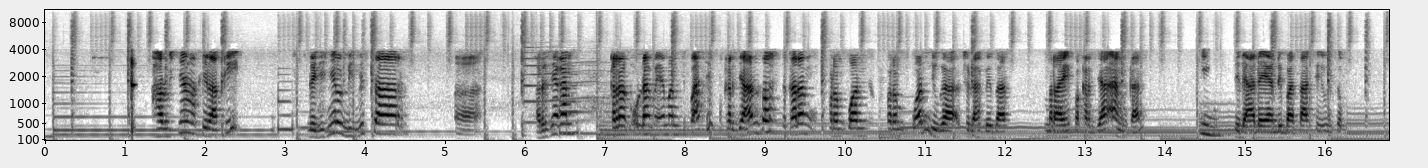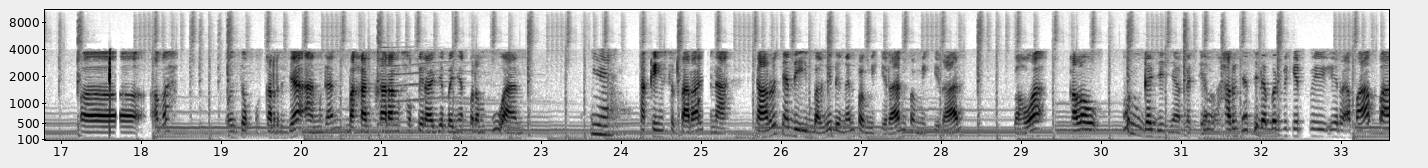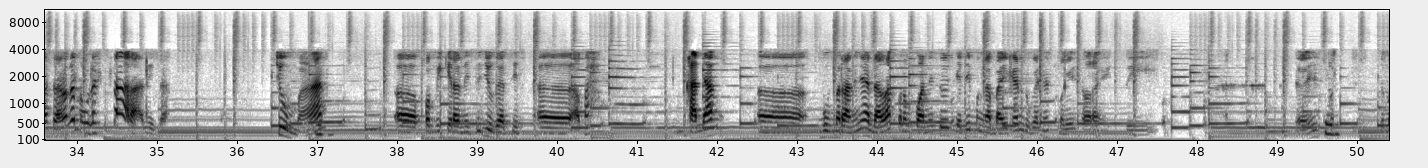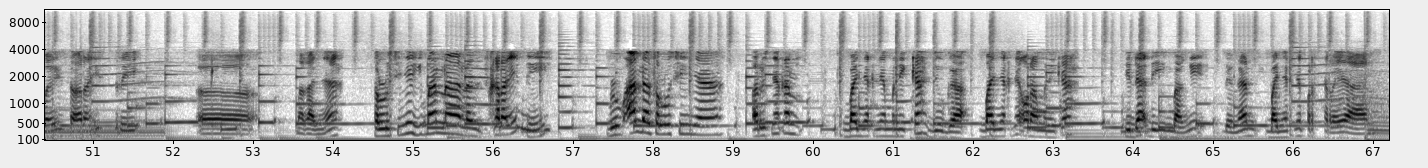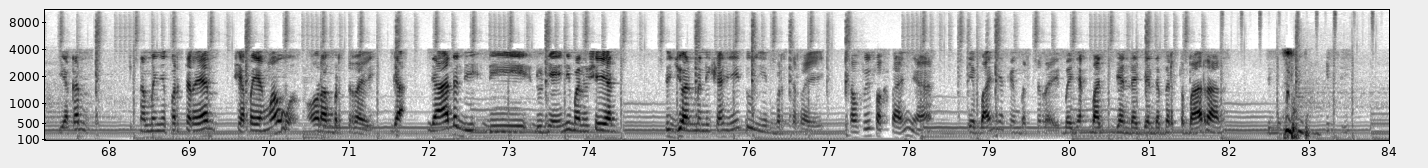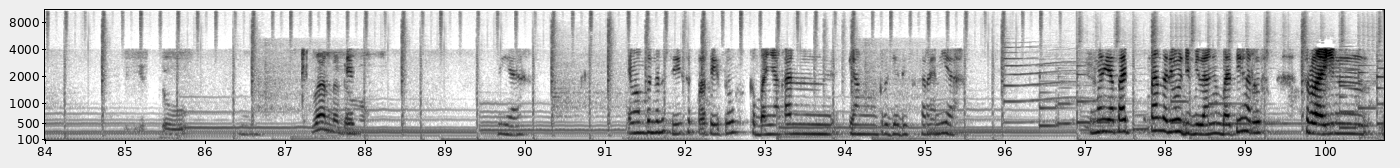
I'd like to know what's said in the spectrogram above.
Harusnya laki-laki gajinya lebih besar. Uh, harusnya kan karena udah emansipasi pekerjaan toh sekarang perempuan perempuan juga sudah bebas meraih pekerjaan kan? Hmm. tidak ada yang dibatasi untuk uh, apa? Untuk pekerjaan kan? Bahkan sekarang sopir aja banyak perempuan. Yeah. saking setara nah seharusnya diimbangi dengan pemikiran-pemikiran bahwa kalau pun gajinya kecil harusnya tidak berpikir-pikir apa-apa. Soalnya kan udah setara kita cuman uh, pemikiran itu juga uh, apa? Kadang uh, bumerangnya adalah perempuan itu jadi mengabaikan tugasnya sebagai seorang istri. Jadi, sebagai seorang istri uh, makanya solusinya gimana? Dan sekarang ini belum ada solusinya. Harusnya kan banyaknya menikah juga banyaknya orang menikah tidak diimbangi dengan banyaknya perceraian. Ya kan namanya perceraian siapa yang mau orang bercerai? Nggak nggak ada di di dunia ini manusia yang tujuan menikahnya itu ingin bercerai. Tapi faktanya ya banyak yang bercerai. Banyak janda-janda bertebaran di gitu. Gimana dong? Iya. Emang bener sih seperti itu. Kebanyakan yang terjadi sekarang ini ya. Cuma ya tadi kan tadi udah dibilangin berarti harus selain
